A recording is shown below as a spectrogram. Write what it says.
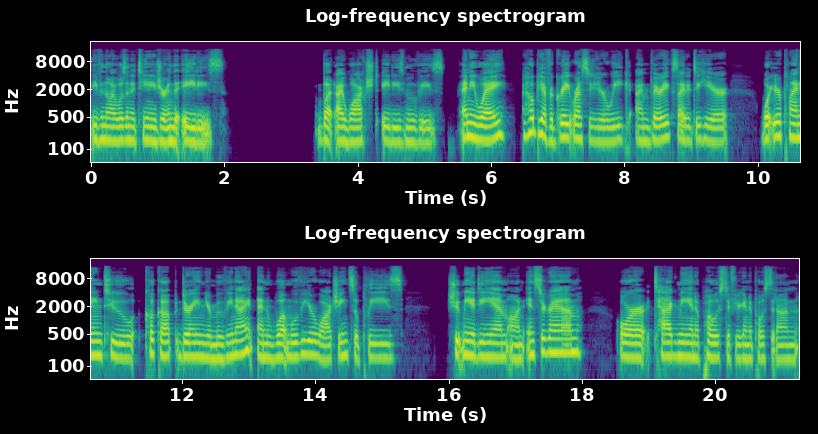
even though I wasn't a teenager in the 80s. But I watched 80s movies. Anyway, I hope you have a great rest of your week. I'm very excited to hear what you're planning to cook up during your movie night and what movie you're watching. So please shoot me a DM on Instagram or tag me in a post if you're going to post it on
